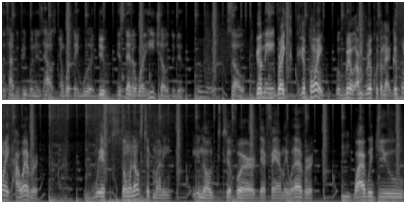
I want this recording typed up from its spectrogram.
the type of people in his house and what they would do instead of what he chose to do. Mhm. So, Good, I mean, right. Good point. Real. I'm real quick on that. Good point. However, if someone else took money, you know, to for their family, whatever, Mhm. why would you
